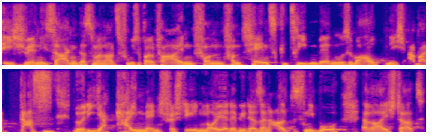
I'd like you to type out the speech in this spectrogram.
ich will nicht sagen, dass man als Fußballverein von, von Fans getrieben werden muss, überhaupt nicht. Aber das würde ja kein Mensch verstehen. Neuer, der wieder sein altes Niveau erreicht hat.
